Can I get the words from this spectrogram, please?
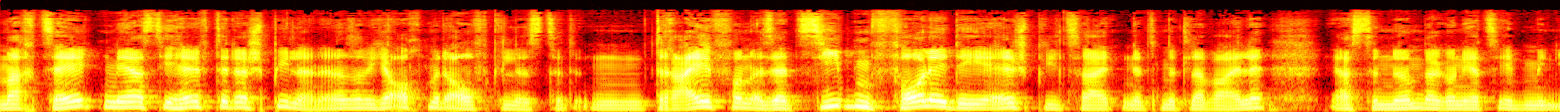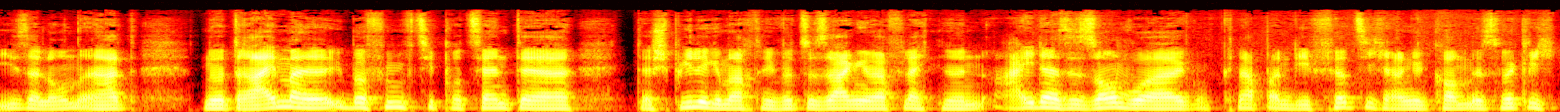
macht selten mehr als die Hälfte der Spieler. Ne? Das habe ich auch mit aufgelistet. Drei von, also er hat sieben volle DEL-Spielzeiten jetzt mittlerweile. Erst in Nürnberg und jetzt eben in Iserlohn. Er hat nur dreimal über 50 Prozent der, der Spiele gemacht. Und ich würde so sagen, er war vielleicht nur in einer Saison, wo er knapp an die 40 angekommen ist, wirklich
